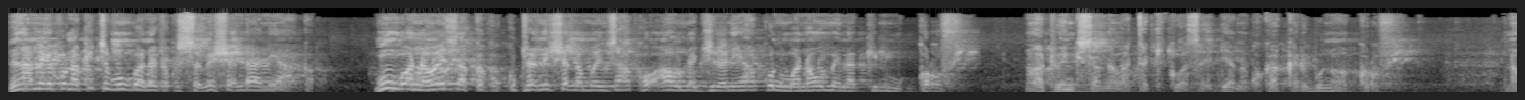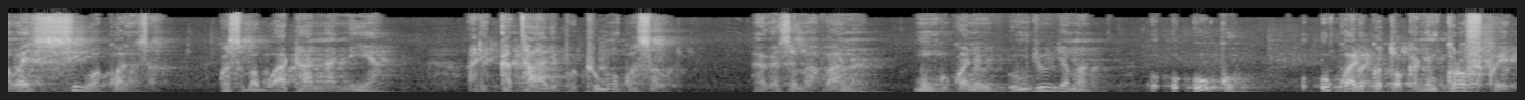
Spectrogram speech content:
Ninaamini kuna kitu mungu anachokusemesha ndani yako. Mungu anaweza akakukutanisha na mwenzako au na jirani yako ni mwanaume lakini mkorofi. Na watu wengi sana wataki kuwasaidia na kukaa karibu na wakorofi. Na wewe si wa kwanza kwa sababu hata anania alikataa alipotumwa kwa sauli. Akasema hapana mungu kwani umjui u- huko huko alikotoka ni mkorofi kweli.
